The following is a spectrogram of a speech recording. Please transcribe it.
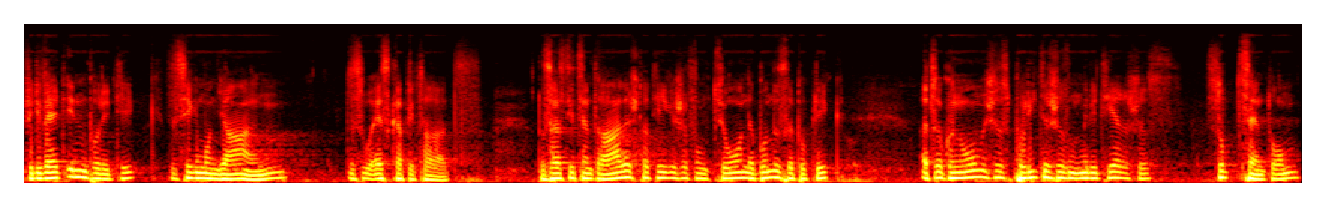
für die Weltinnenpolitik des Hegemonialen des US-Kapitals. Das heißt, die zentrale strategische Funktion der Bundesrepublik als ökonomisches, politisches und militärisches Subzentrum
